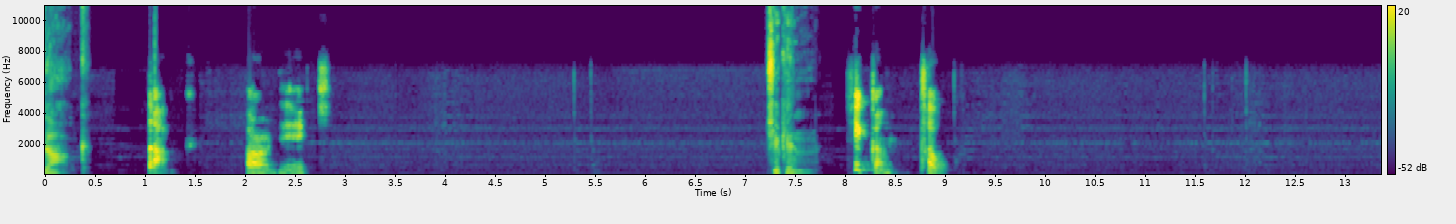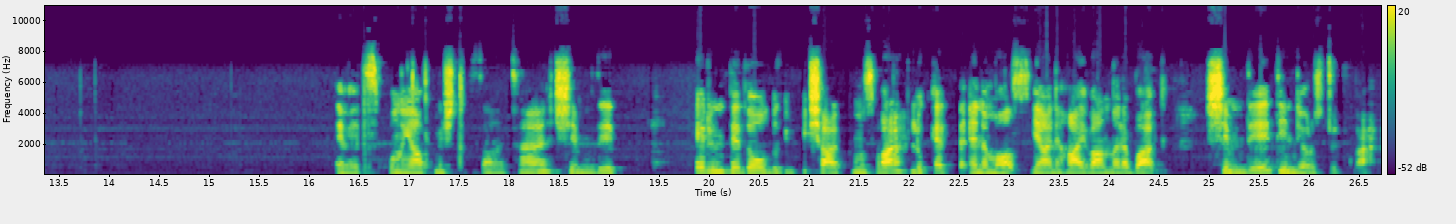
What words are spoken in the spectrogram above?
duck, Duck. Ördek. chicken, Chicken. Tavuk. Evet, bunu yapmıştık zaten. Şimdi her ünitede olduğu gibi bir şarkımız var. Look at the animals, yani hayvanlara bak. Şimdi dinliyoruz çocuklar.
